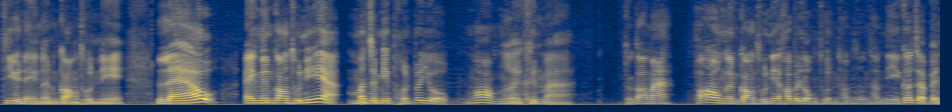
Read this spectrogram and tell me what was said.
ที่อยู่ในเงินกองทุนนี้ แล้วไอ้เงินกองทุนนี้เนี่ยมันจะมีผลประโยชน์งอกเงยขึ้นมา ถูกต้องไหมเพราะเอาเงินกองทุนเนี่ยเขาไปลงทุนทำนู่นทำนี่ก็จะเป็น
